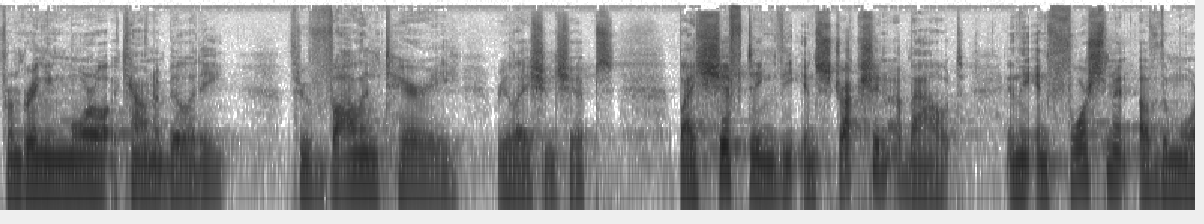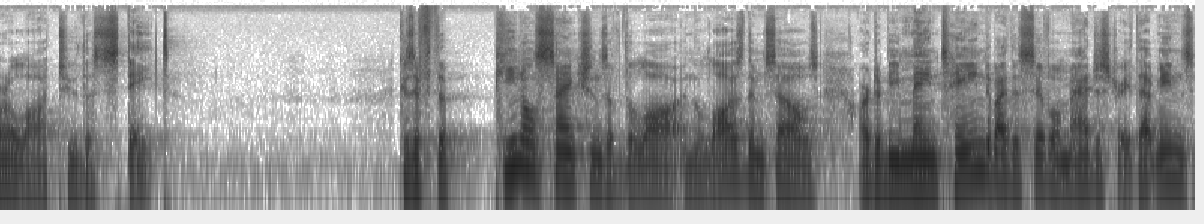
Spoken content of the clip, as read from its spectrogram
from bringing moral accountability through voluntary relationships by shifting the instruction about and the enforcement of the moral law to the state. Because if the penal sanctions of the law and the laws themselves are to be maintained by the civil magistrate, that means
